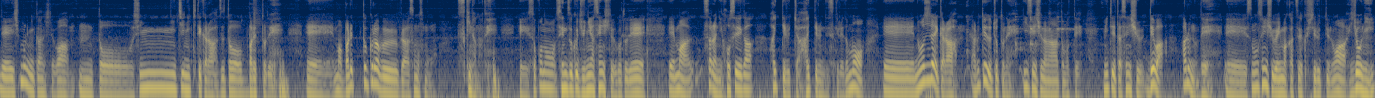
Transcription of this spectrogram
で石森に関してはうんと新日に来てからずっとバレットで、えー、まあ、バレットクラブがそもそも好きなので、えー、そこの専属ジュニア選手ということで、えー、まあ、さらに補正が入ってるっちゃ入ってるんですけれども、えー、時代からある程度ちょっとねいい選手だなと思って見てた選手ではあるので、えー、その選手が今活躍しているっていうのは非常に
